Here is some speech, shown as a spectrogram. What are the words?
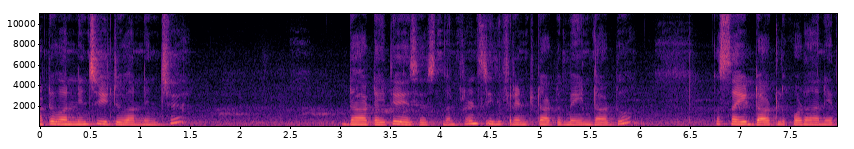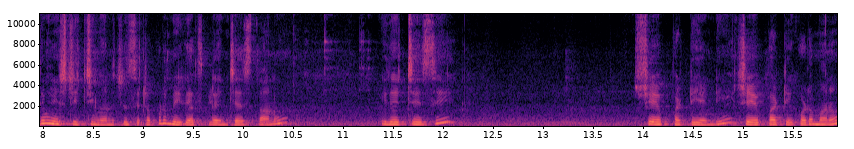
అటు వన్ నుంచి ఇటు వన్ నుంచి డాట్ అయితే వేసేస్తున్నాను ఫ్రెండ్స్. ఇది ఫ్రంట్ డాట్ మెయిన్ డాటు. ఒక సైడ్ డాట్లు కూడా అనేది నేను స్టిచ్చింగ్ అని చూసేటప్పుడు మీకు ఎక్స్ప్లెయిన్ చేస్తాను. ఇది వచ్చేసి షేప్ పట్టీ అండి. షేప్ పట్టీ కూడా మనం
